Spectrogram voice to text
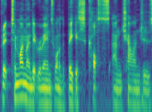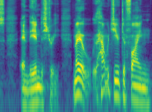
but it, to my mind, it remains one of the biggest costs and challenges in the industry. Maya, how would you define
